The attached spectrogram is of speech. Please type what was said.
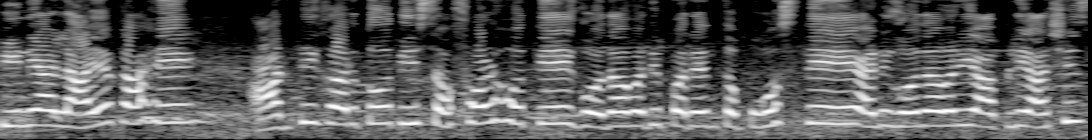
पिण्यालायक आहे. आरती करतो ती सफळ होते गोदावरीपर्यंत पोहोचते आणि गोदावरी आपली अशीच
